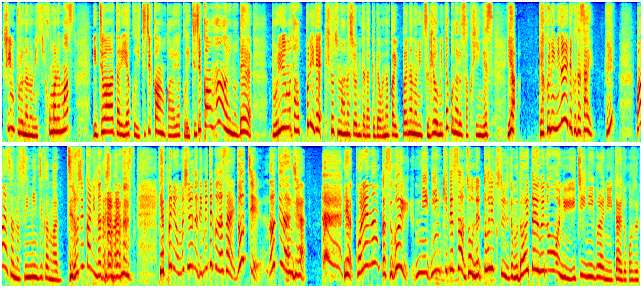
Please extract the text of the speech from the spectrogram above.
シンプルなのに引き込まれます。1話あたり約1時間から約1時間半あるので、ボリュームたっぷりで一つの話を見ただけでお腹いっぱいなのに次を見たくなる作品です。いや、逆に見ないでください。え？さんの睡眠時間が0時間になってしまいます。やっぱり面白いので見てください。どっち？どっちなんじゃ？いや、これなんかすごいに人気でさ、そう、ネットフリックスに出ても大体上の方に1位、2位ぐらいにいたりとかする。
